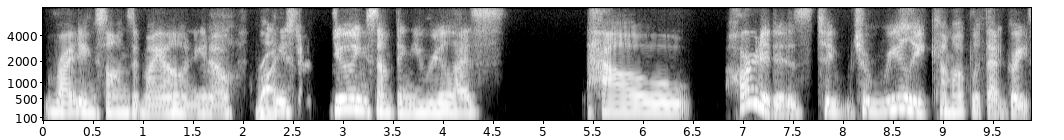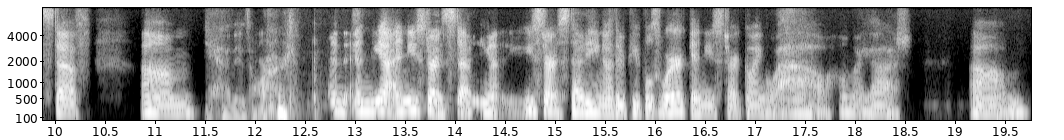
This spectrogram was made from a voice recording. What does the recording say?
writing songs of my own, you know, right. when you start doing something, you realize how hard it is to to really come up with that great stuff. Um yeah, it is hard. and and yeah, and you start studying you start studying other people's work and you start going, wow, oh my gosh. Um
